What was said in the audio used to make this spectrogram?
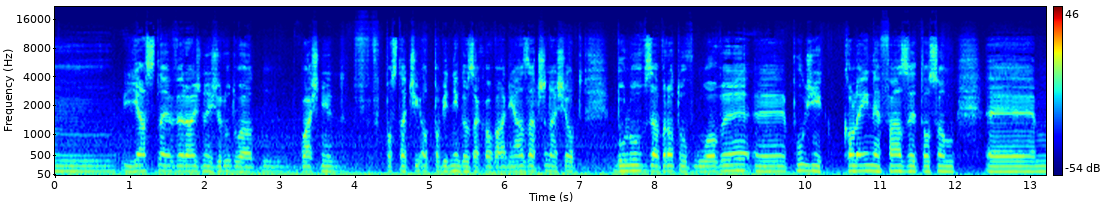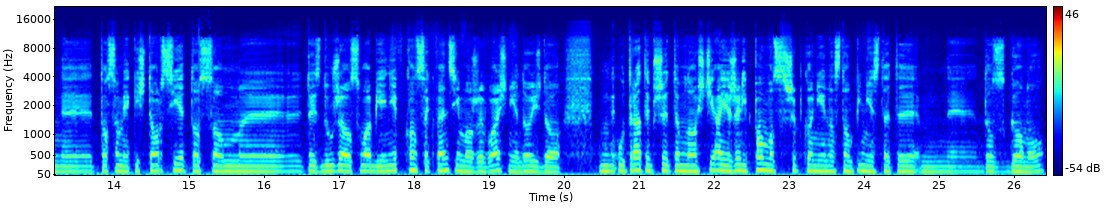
jasne, wyraźne źródła mm, właśnie w postaci odpowiedniego zachowania. Zaczyna się od bólów, zawrotów głowy, e, później kolejne fazy to są, e, to są jakieś torsje, to są, e, to jest duże osłabienie. W konsekwencji może właśnie dojść do utraty przytomności, a jeżeli pomoc szybko nie nastąpi, niestety e, do zgonu.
